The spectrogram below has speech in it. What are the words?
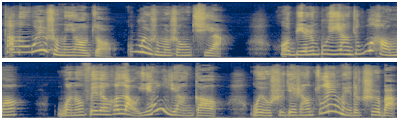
他们为什么要走？为什么生气啊？和别人不一样就不好吗？我能飞得和老鹰一样高，我有世界上最美的翅膀。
